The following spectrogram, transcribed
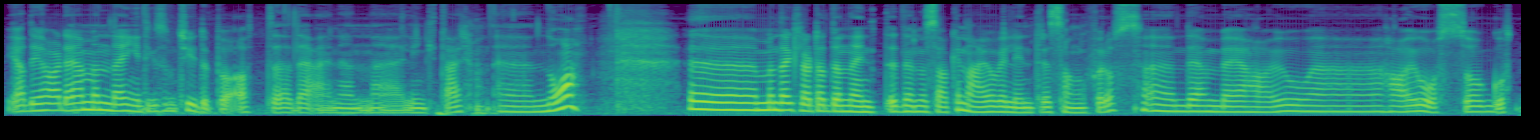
Ja, de har det, men det er ingenting som tyder på at eh, det er en eh, link der eh, nå. Eh, men det er klart at denne, denne, saken er jo veldig interessant for oss. Eh, DNB har jo, eh, har jo også gått,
